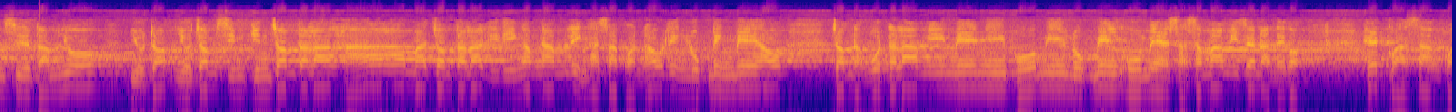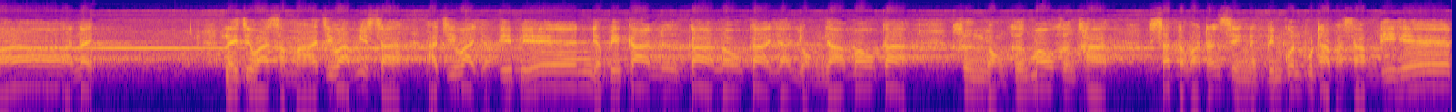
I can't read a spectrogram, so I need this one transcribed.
ำซื้อตำโยอยู่จอมอยู่จอมสิมกินจอมตะลาหามาจอมตะลาดีๆงามๆเล่งหาสักวันเฮาเล่งลูกเล่งเมเฮาจอมหนังวุตะลามีเมมีโผมีลูกมีอูแม่สะสมามีเสนั่นนี่ก็เฮ็ดกว่าสร้างกว่าอันไหน เลยจีว่าสมาจีว่ามิสาอาจีว่าอย่าไปเป็นอย่าไปกล้าเนื้อก้าเรากล้ายาหยองยาเมากล้าเครื่องหยองเครื่องเมาเครื่องขาดสัตวะทั้งสิ่งเนี่ยเป็นคนพุทธภาษามดีเฮ็ด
